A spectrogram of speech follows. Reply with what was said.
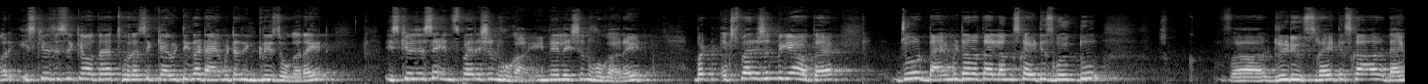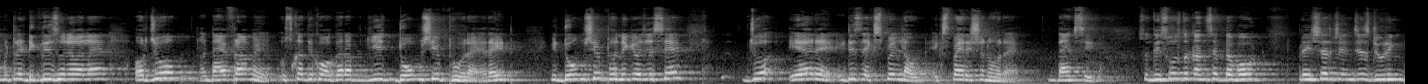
और इसकी वजह से क्या होता है? थोरेसिक कैविटी का डायमीटर इंक्रीज होगा राइट इसकी वजह से इंस्पायरेशन होगा इनहेलेशन होगा राइट बट एक्सपायरेशन में क्या होता है? जो डायमीटर होता है लंग्स का it is going to reduce right इसका डायमीटर डिक्रीज होने वाला है और जो डायफ्राम है उसका देखो अगर अब ये डोम शिफ्ट हो रहा है राइट ये डोम शिफ्ट होने की वजह से जो एयर है it is expelled out expiration हो रहा है. That's it so this was the concept about pressure changes during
